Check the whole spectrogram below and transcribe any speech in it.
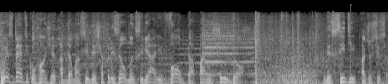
O ex-médico Roger Abdelmaci deixa a prisão manciliar e volta para o Chilindró decide a justiça.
